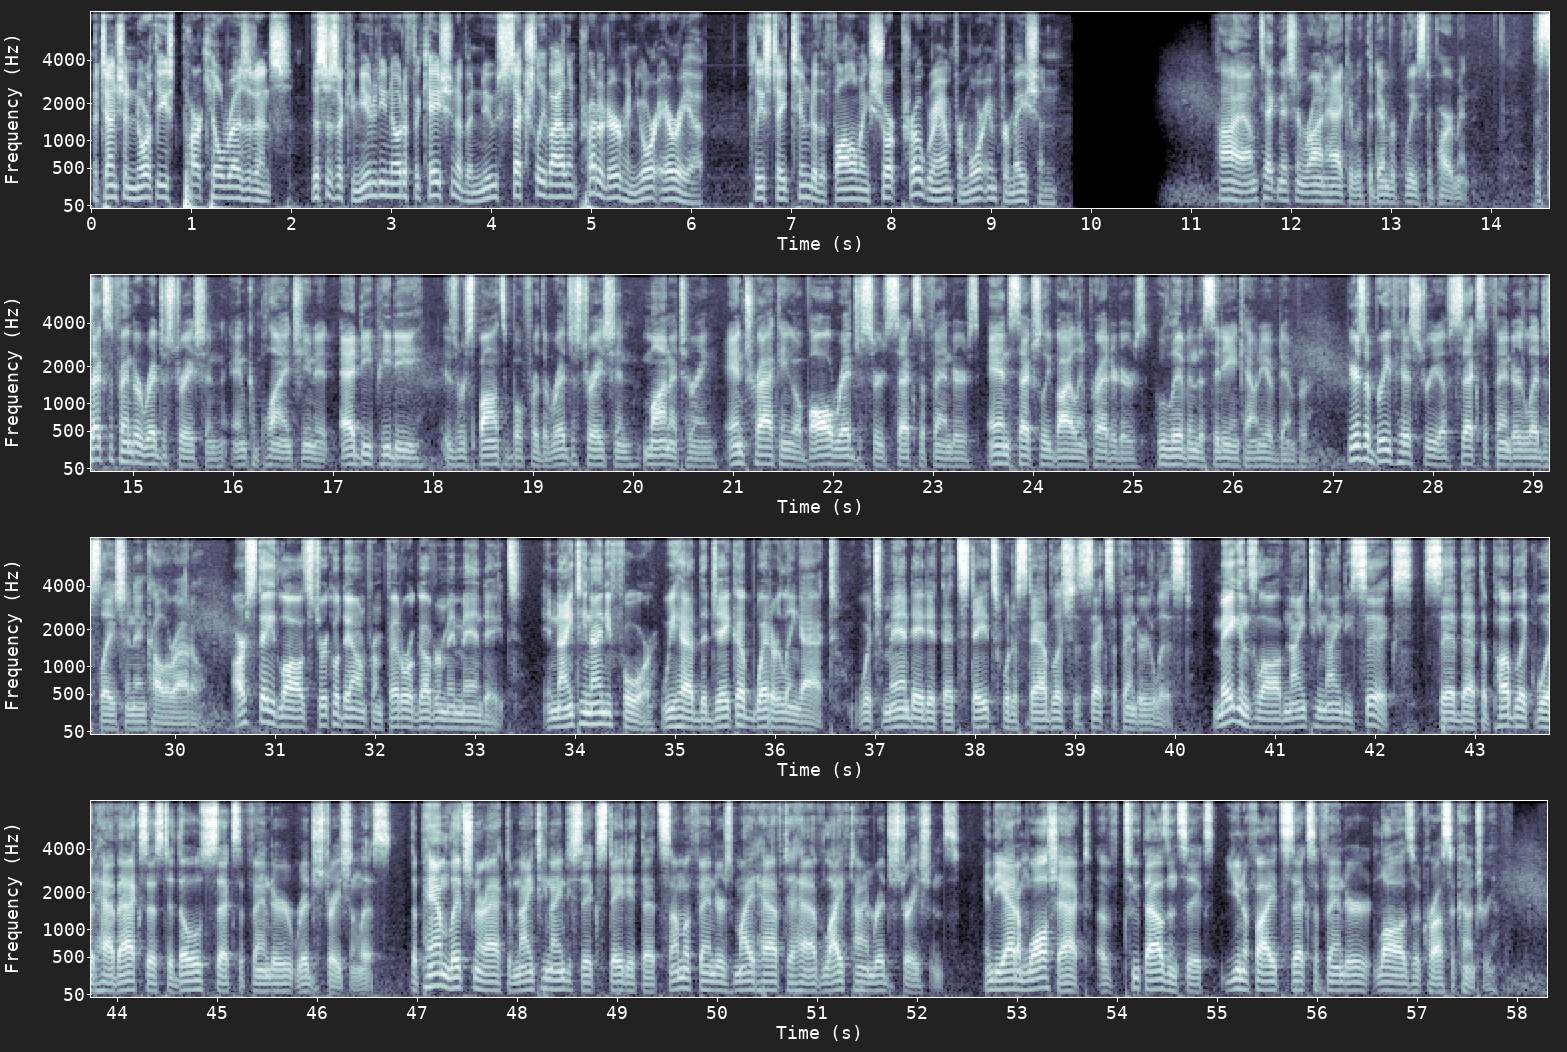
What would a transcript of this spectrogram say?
Attention Northeast Park Hill residents. This is a community notification of a new sexually violent predator in your area. Please stay tuned to the following short program for more information. Hi, I'm Technician Ron Hackett with the Denver Police Department. The Sex Offender Registration and Compliance Unit at DPD is responsible for the registration, monitoring, and tracking of all registered sex offenders and sexually violent predators who live in the City and County of Denver. Here's a brief history of sex offender legislation in Colorado. Our state laws trickle down from federal government mandates. In 1994, we had the Jacob Wetterling Act, which mandated that states would establish a sex offender list. Megan's Law of 1996 said that the public would have access to those sex offender registration lists. The Pam Lychner Act of 1996 stated that some offenders might have to have lifetime registrations and the Adam Walsh Act of 2006 unified sex offender laws across the country.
